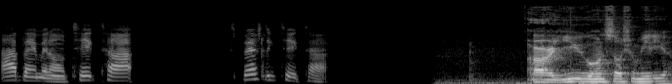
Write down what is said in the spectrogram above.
I blame it on TikTok, especially TikTok. Are you on social media?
